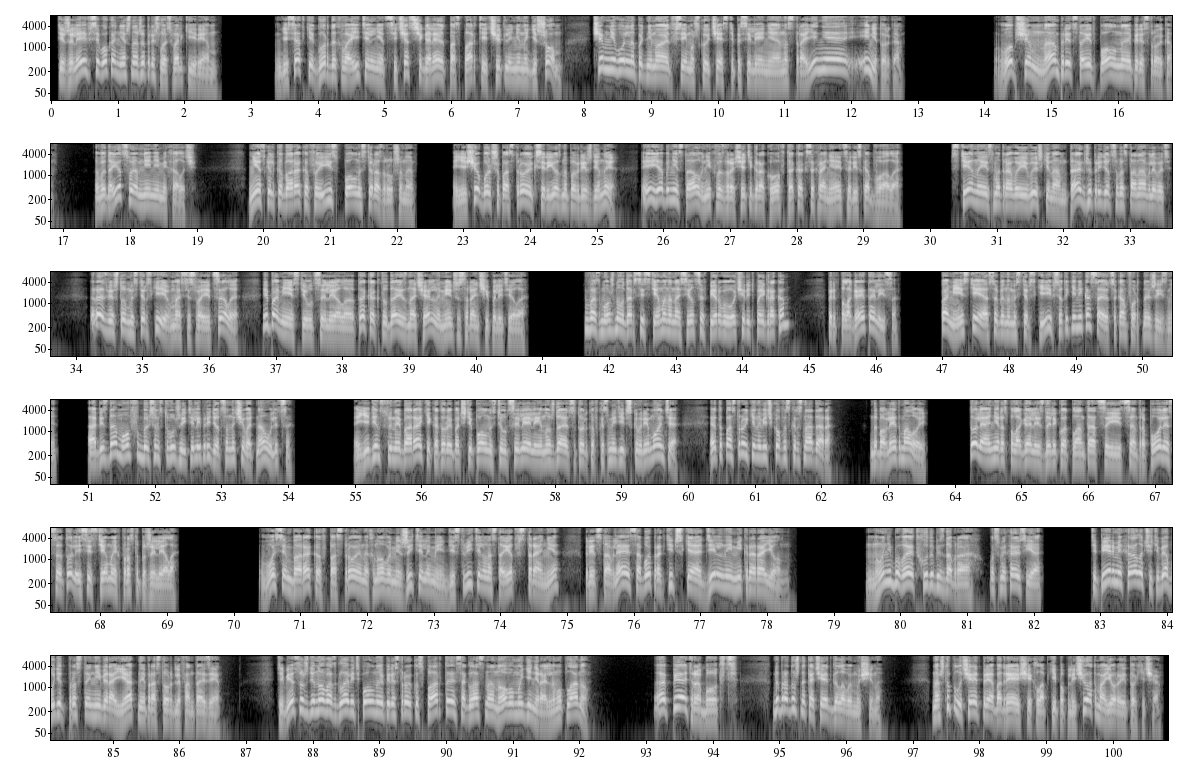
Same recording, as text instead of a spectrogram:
Тяжелее всего, конечно же, пришлось валькириям. Десятки гордых воительниц сейчас щеголяют по Спарте чуть ли не нагишом, чем невольно поднимают всей мужской части поселения настроение и не только. В общем, нам предстоит полная перестройка. Выдает свое мнение Михалыч. Несколько бараков и из полностью разрушены. Еще больше построек серьезно повреждены, и я бы не стал в них возвращать игроков, так как сохраняется риск обвала. Стены и смотровые вышки нам также придется восстанавливать. Разве что мастерские в массе своей целы, и поместье уцелело, так как туда изначально меньше саранчи полетело. Возможно, удар системы наносился в первую очередь по игрокам? Предполагает Алиса. Поместья, особенно мастерские, все-таки не касаются комфортной жизни. А без домов большинству жителей придется ночевать на улице. Единственные бараки, которые почти полностью уцелели и нуждаются только в косметическом ремонте — это постройки новичков из Краснодара», — добавляет Малой. То ли они располагались далеко от плантации и центра полиса, то ли система их просто пожалела. Восемь бараков, построенных новыми жителями, действительно стоят в стороне, представляя собой практически отдельный микрорайон. «Ну, не бывает худо без добра», — усмехаюсь я. «Теперь, Михалыч, у тебя будет просто невероятный простор для фантазии». Тебе суждено возглавить полную перестройку Спарты согласно новому генеральному плану». «Опять работать!» — добродушно качает головой мужчина. На что получает приободряющие хлопки по плечу от майора Итохича.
